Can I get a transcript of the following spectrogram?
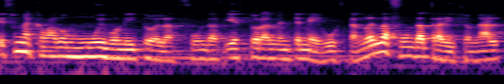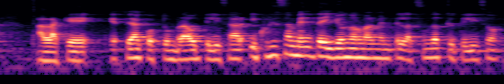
es un acabado muy bonito de las fundas y esto realmente me gusta. No es la funda tradicional a la que estoy acostumbrado a utilizar y curiosamente yo normalmente las fundas que utilizo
